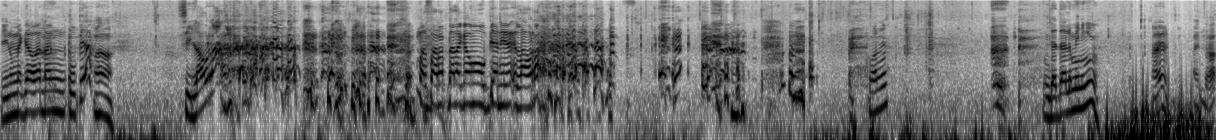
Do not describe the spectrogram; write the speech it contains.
Sinong nagawa ng upya? Oh. Si Laura. Masarap talaga ang upya ni Laura. Ano? Dadalamin ninyo. Ayun. Ada.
